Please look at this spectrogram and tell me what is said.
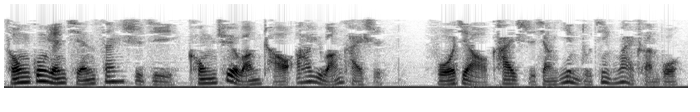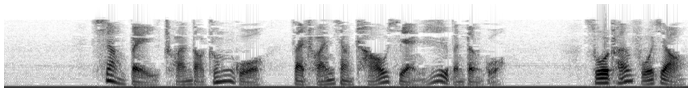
从公元前三世纪孔雀王朝阿育王开始，佛教开始向印度境外传播，向北传到中国，再传向朝鲜、日本等国。所传佛教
